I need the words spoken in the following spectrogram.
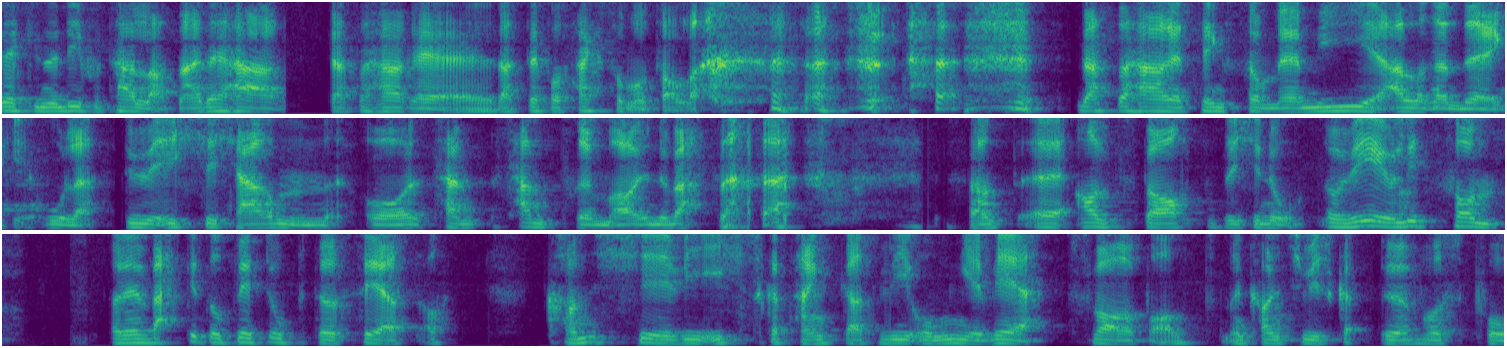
det kunne de fortelle at nei, det her, dette, her er, dette er for 600-tallet. dette her er ting som er mye eldre enn deg, Ole. Du er ikke kjernen og sentrum av universet. Eh, alt startet ikke nå. Og vi er jo litt sånn, og det vekket oss litt opp til å se at kanskje vi ikke skal tenke at vi unge vet svaret på alt, men kanskje vi skal øve oss på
